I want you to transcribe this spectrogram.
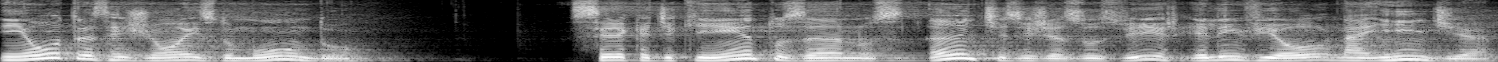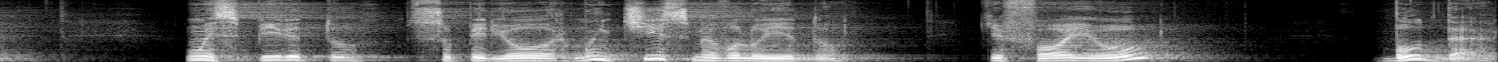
Em outras regiões do mundo, cerca de 500 anos antes de Jesus vir, ele enviou na Índia um espírito superior, muitíssimo evoluído, que foi o Buda,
